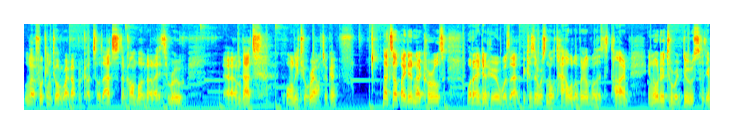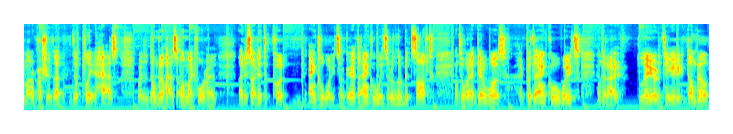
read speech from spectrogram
left hook into a right uppercut. So that's the combo that I threw, and that's only two rounds. Okay. Next up, I did neck curls. What I did here was that because there was no towel available at the time, in order to reduce the amount of pressure that the plate has or the dumbbell has on my forehead, I decided to put ankle weights. Okay, the ankle weights are a little bit soft, and so what I did was I put the ankle weights and then I layered the dumbbell,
